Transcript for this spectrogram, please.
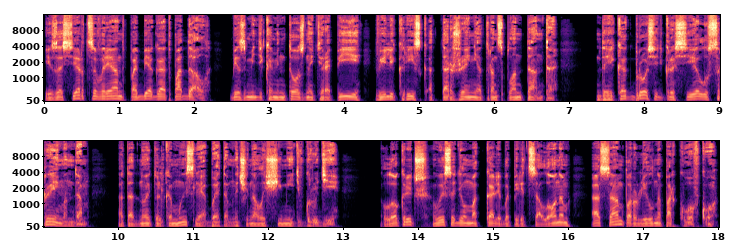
Из-за сердца вариант побега отпадал. Без медикаментозной терапии велик риск отторжения трансплантанта. Да и как бросить Гроссиэлу с Реймондом? От одной только мысли об этом начинало щемить в груди — Локридж высадил Маккалеба перед салоном, а сам порулил на парковку.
